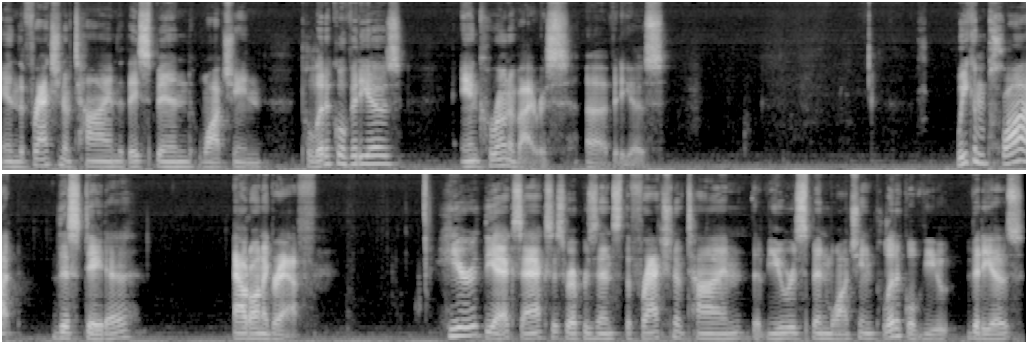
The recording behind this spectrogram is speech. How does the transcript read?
and the fraction of time that they spend watching political videos and coronavirus uh, videos. We can plot this data out on a graph. Here, the x-axis represents the fraction of time that viewers spend watching political view videos,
